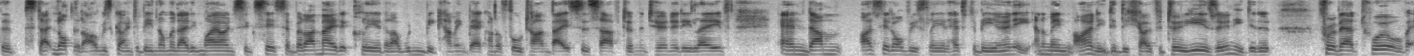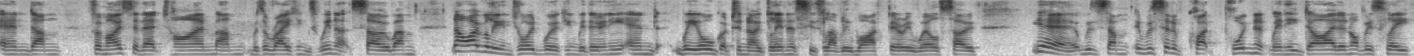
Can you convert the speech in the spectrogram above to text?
the state. Not that I was going to be nominating my own successor, but I made it clear that I wouldn't be coming back on a full time basis after maternity leave. And um, I said, obviously, it has to be Ernie. And I mean, I only did the show for two years. Ernie did it for about 12. And um, for most of that time um, was a ratings winner. So, um, no, I really enjoyed working with Ernie, and we all got to know Glenys, his lovely wife, very well. So, yeah, it was um, it was sort of quite poignant when he died, and obviously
